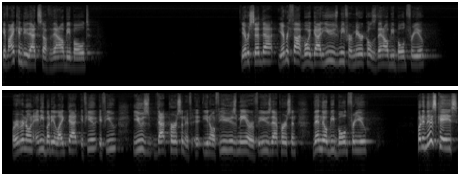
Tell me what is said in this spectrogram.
if I can do that stuff, then I'll be bold? You ever said that? You ever thought, boy, God, use me for miracles, then I'll be bold for you? Or ever known anybody like that? If you if you use that person, if you know, if you use me or if you use that person, then they'll be bold for you. But in this case,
